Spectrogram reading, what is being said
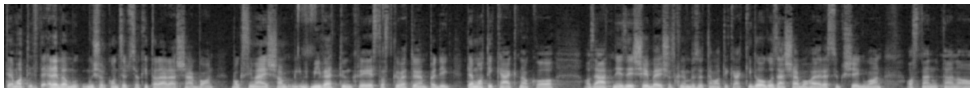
temati, eleve a műsor koncepció kitalálásában maximálisan mi vettünk részt, azt követően pedig tematikáknak a, az átnézésébe és az különböző tematikák kidolgozásába, ha erre szükség van, aztán utána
